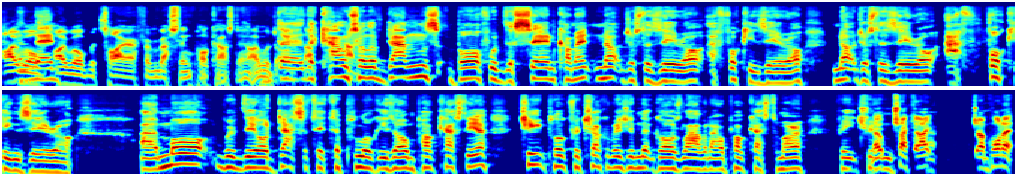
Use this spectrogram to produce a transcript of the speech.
will. then- I will retire from wrestling podcasting. I would. the, the that- Council of Dans, both with the same comment, not just a zero, a fucking zero, not just a zero, a fucking zero. Uh, more with the audacity to plug his own podcast here. Cheap plug for Chocovision that goes live on our podcast tomorrow, featuring. Nope, check it out. Jump on it.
